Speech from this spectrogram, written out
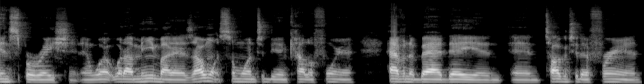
inspiration. And what, what I mean by that is I want someone to be in California having a bad day and, and talking to their friend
